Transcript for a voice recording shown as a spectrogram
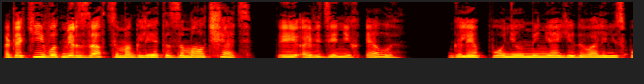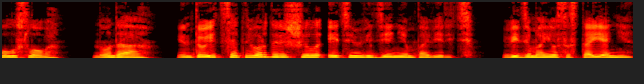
а такие вот мерзавцы могли это замолчать. Ты о видениях Эллы? Глеб понял меня едва ли не с полуслова. Ну да, интуиция твердо решила этим видениям поверить. Видя мое состояние,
